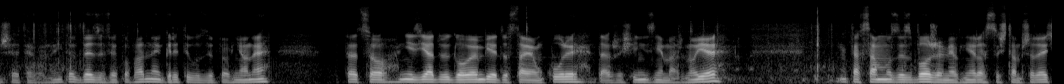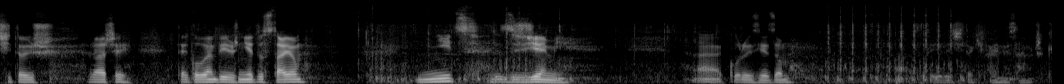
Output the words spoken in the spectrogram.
że tego. No i to dezynfekowane, gryty uzupełnione. To co nie zjadły gołębie dostają kury, także się nic nie marnuje. Tak samo ze zbożem, jak nieraz coś tam przeleci, to już raczej te gołębie już nie dostają nic z ziemi. A kury zjedzą. A tutaj leci taki fajny samczyk.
